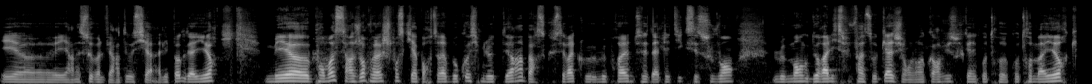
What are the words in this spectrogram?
et, et Ernesto Valverde aussi à, l'époque d'ailleurs. Mais pour moi c'est un joueur voilà je pense qu'il apporterait beaucoup à ce milieu de terrain parce que c'est vrai que le, le, problème de cet Athletic c'est souvent le manque de réalisme face au cage et on l'a encore vu ce week-end contre contre Mallorca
